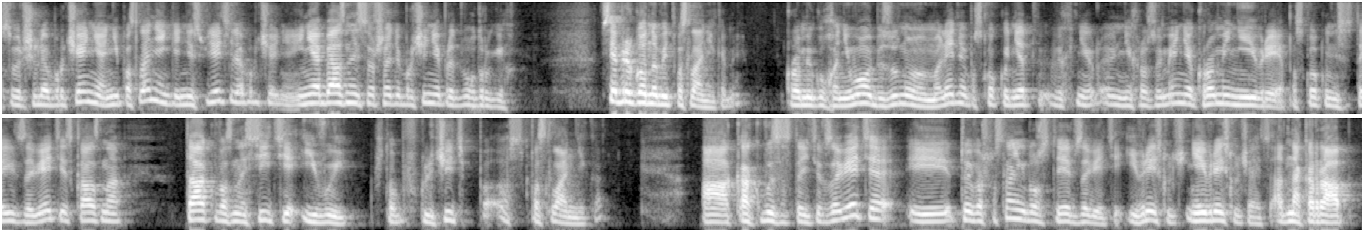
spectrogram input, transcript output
совершили обручение, они посланники, не свидетели обручения, и не обязаны совершать обручение при двух других. Все пригодны быть посланниками, кроме глухонемого, безумного, малолетнего, поскольку нет в их, них разумения, кроме нееврея, поскольку не состоит в завете, и сказано, так возносите и вы, чтобы включить посланника. А как вы состоите в завете, и то и ваш посланник должен стоять в завете. Еврей, не еврей исключается. Однако раб,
